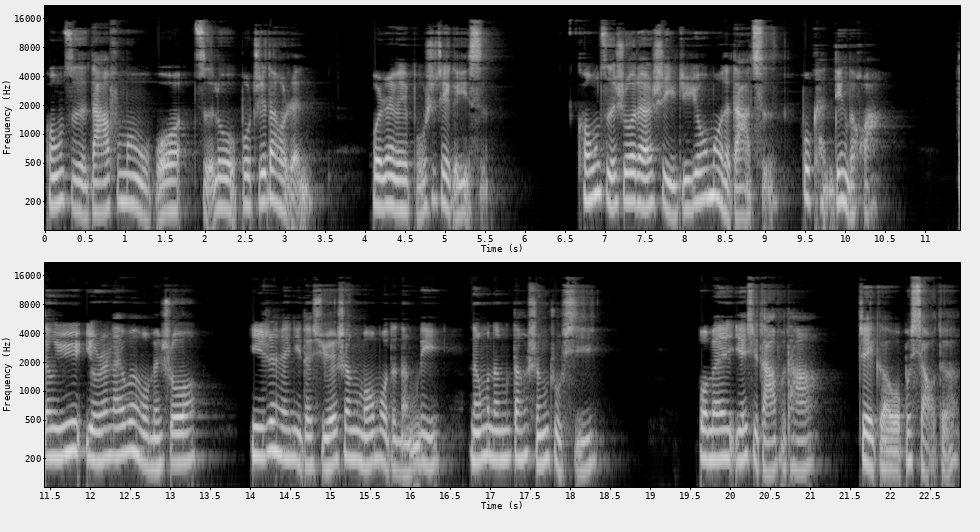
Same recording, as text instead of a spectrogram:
孔子答复孟武伯：“子路不知道人。”我认为不是这个意思。孔子说的是一句幽默的答词，不肯定的话。等于有人来问我们说：“你认为你的学生某某的能力能不能当省主席？”我们也许答复他：“这个我不晓得。”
